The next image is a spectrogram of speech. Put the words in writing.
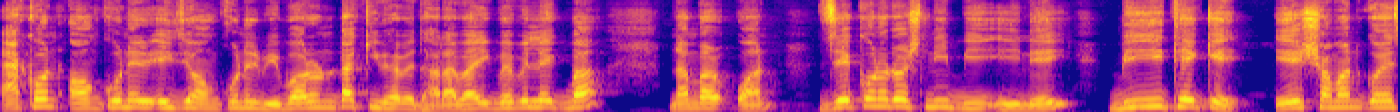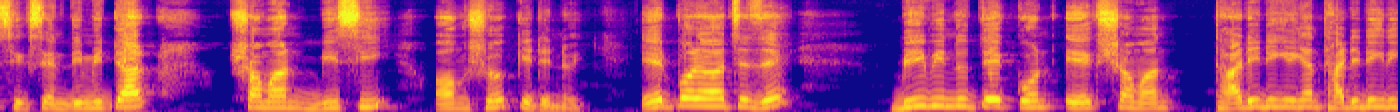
এখন অঙ্কনের, এই যে অঙ্কনের বিবরণটা কীভাবে ধারাবাহিকভাবে লিখবা? নাম্বার ওয়ান যে কোনো রশ্মি বিই নেই। বিই থেকে এ সমান করে সিক্স সেন্টিমিটার সমান বিসি অংশ কেটে নই। এরপরে হচ্ছে যে বি বিন্দুতে কোন এক্স সমান থার্টি ডিগ্রি এখানে থার্টি ডিগ্রি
